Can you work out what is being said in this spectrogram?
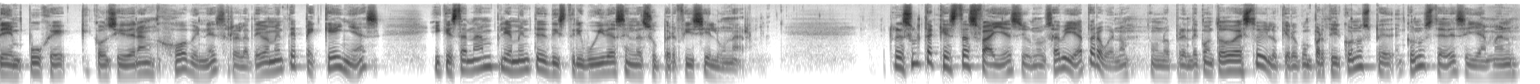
de empuje que consideran jóvenes, relativamente pequeñas y que están ampliamente distribuidas en la superficie lunar. Resulta que estas fallas, yo no lo sabía, pero bueno, uno aprende con todo esto y lo quiero compartir con, ustedes, se llaman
